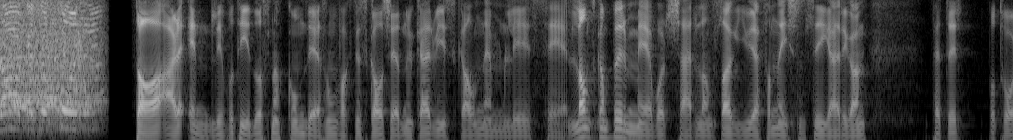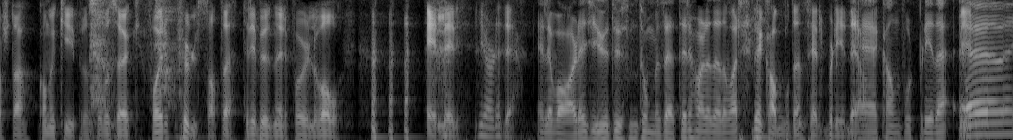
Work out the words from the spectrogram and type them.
laget som skårer. Da er det endelig på tide å snakke om det som faktisk skal skje denne uka. her Vi skal nemlig se landskamper med vårt kjære landslag. Uefa Nations League er i gang. Petter, på torsdag kommer Kypros på besøk for fullsatte tribuner på Ullevål. Eller gjør det det? Eller var det 20 000 tomme seter? Var det det det var? Det kan potensielt bli det. Det kan fort bli det. Eh,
